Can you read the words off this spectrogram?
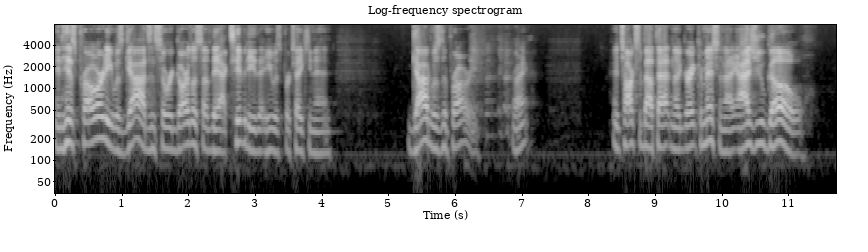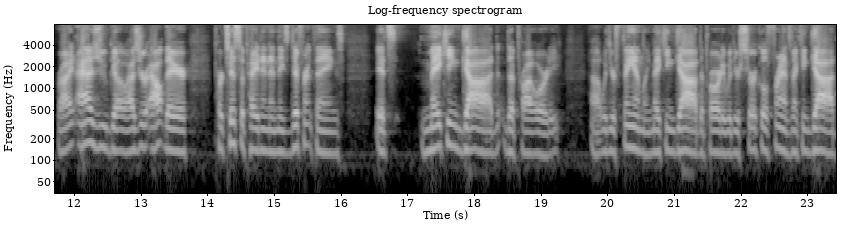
And his priority was God's. And so, regardless of the activity that he was partaking in, God was the priority, right? It talks about that in the Great Commission. Like, as you go, right? As you go, as you're out there participating in these different things, it's making God the priority uh, with your family, making God the priority with your circle of friends, making God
